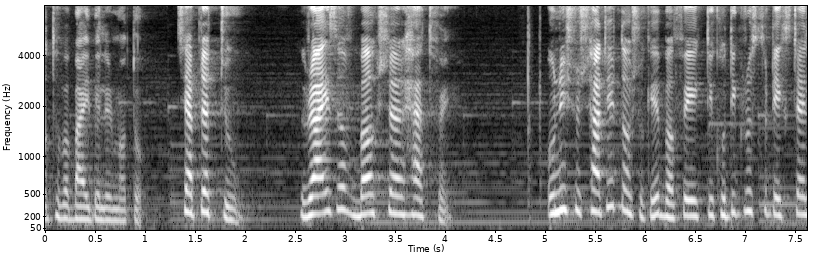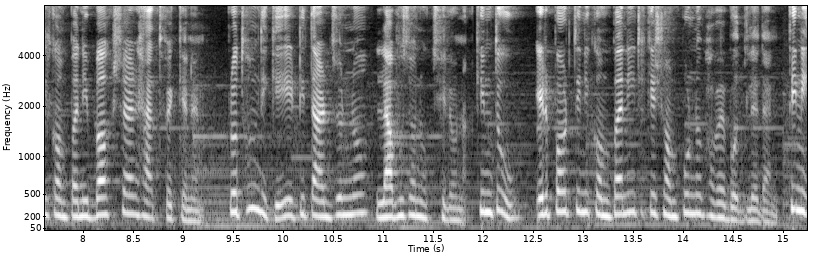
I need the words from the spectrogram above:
অথবা বাইবেলের মতো। Chapter two rise of Berkshire Hathaway উনিশশো ষাটের দশকে বাফে একটি ক্ষতিগ্রস্ত টেক্সটাইল কোম্পানি বার্কশায়ার হ্যাথওয়ে কেনেন। প্রথম দিকে এটি তার জন্য লাভজনক ছিল না। কিন্তু এরপর তিনি কোম্পানিটিকে সম্পূর্ণভাবে বদলে দেন। তিনি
